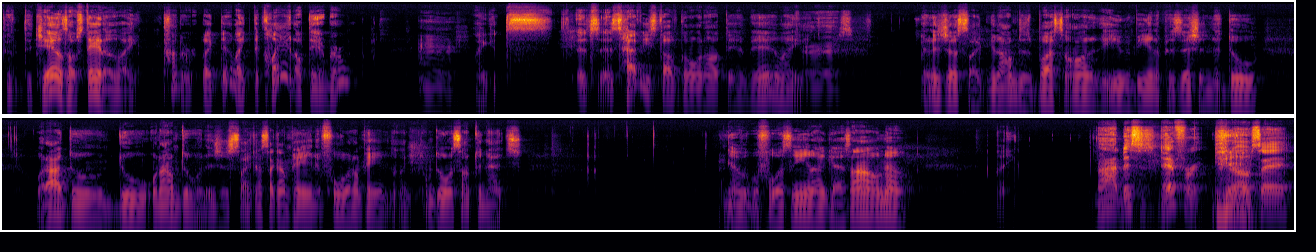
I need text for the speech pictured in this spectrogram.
the, the jails upstate are like kind of like they're like the clan up there, bro. Mm. Like it's it's it's heavy stuff going out there, man. Like Yes. and it's just like you know, I'm just blessed and honored to even be in a position to do what I do. and Do what I'm doing It's just like it's like I'm paying it forward. I'm paying. Like, I'm doing something that's never before seen. I guess I don't know. Like Nah, this is different. You know what I'm saying?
